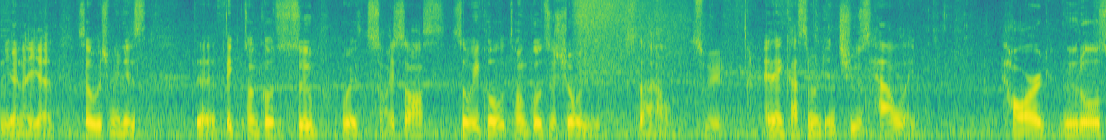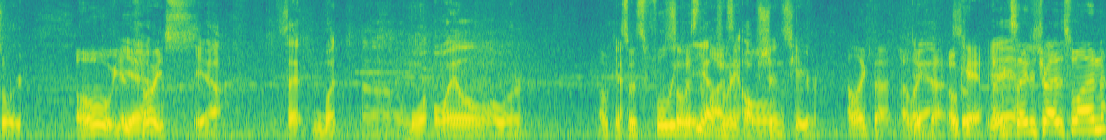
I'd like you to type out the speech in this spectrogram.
Yeah, not yet. So which means the thick tonkotsu soup with soy sauce. So we call it tonkotsu shoyu style. Sweet. And then customer can choose how like hard noodles or Oh, yeah, yeah, choice. Yeah. So what uh, more oil or Okay, yeah. so it's fully so, customizable. Yeah, so many options here. I like that. I like Yeah, that. so- Okay, yeah, I'm yeah. excited to try this one.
